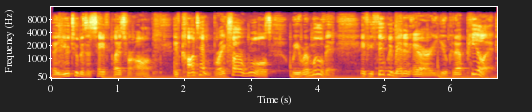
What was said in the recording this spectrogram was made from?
that YouTube is a safe place for all. If content breaks our rules, we remove it. If you think we made an error, you can appeal it,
